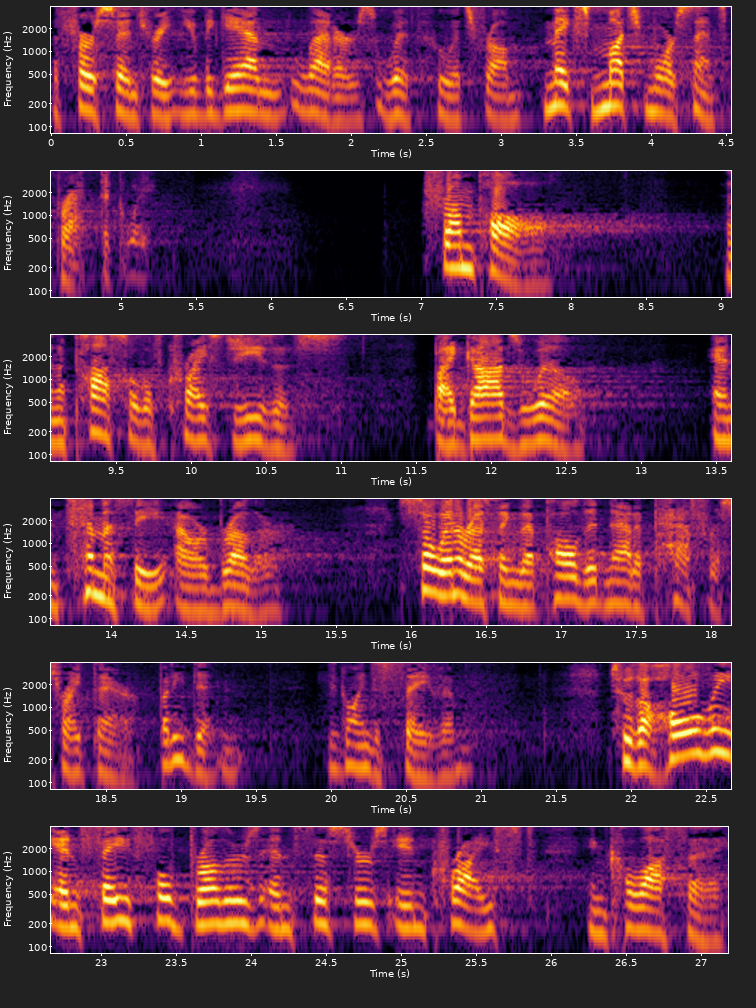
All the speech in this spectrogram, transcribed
the first century, you began letters with who it's from. Makes much more sense practically. From Paul, an apostle of Christ Jesus, by God's will, and Timothy, our brother. So interesting that Paul didn't add Epaphras right there, but he didn't. He's going to save him to the holy and faithful brothers and sisters in Christ in Colossae.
